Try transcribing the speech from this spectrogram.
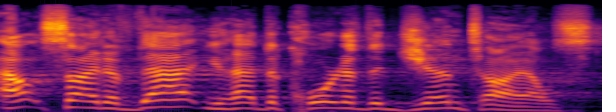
outside of that, you had the court of the Gentiles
